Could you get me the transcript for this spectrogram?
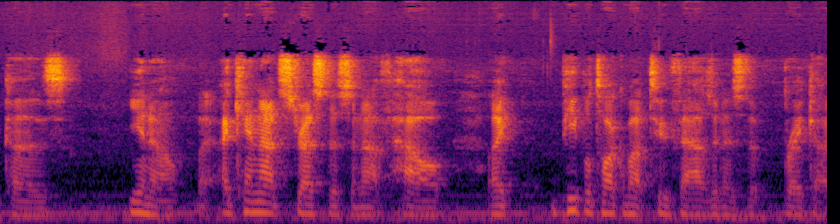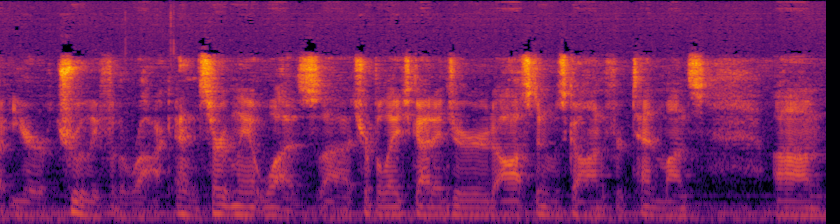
because you know I cannot stress this enough how like people talk about 2000 as the breakout year truly for The Rock and certainly it was. Uh, Triple H got injured, Austin was gone for 10 months. Um,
